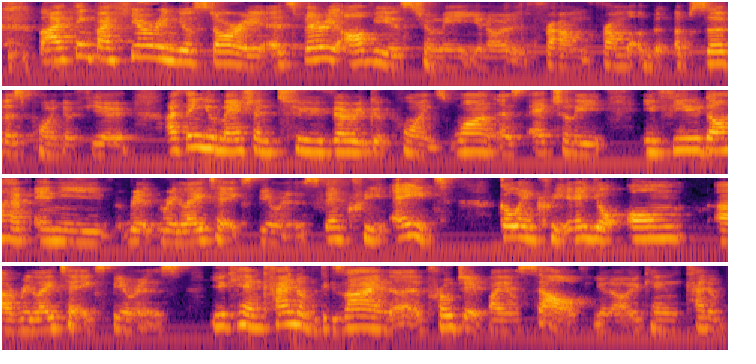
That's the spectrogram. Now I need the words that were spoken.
but I think by hearing your story, it's very obvious to me, you know, from from observer's point of view. I think you mentioned two very good points. One is actually if you don't have any re- related experience, then create go and create your own uh, related experience. You can kind of design a project by yourself. You know, you can kind of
